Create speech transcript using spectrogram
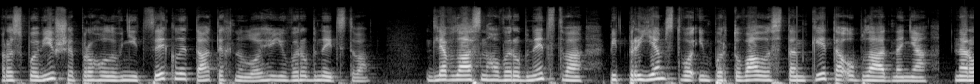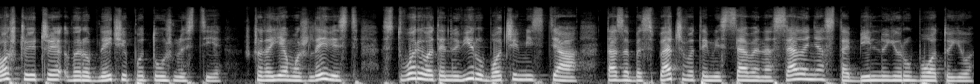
розповівши про головні цикли та технологію виробництва. Для власного виробництва підприємство імпортувало станки та обладнання, нарощуючи виробничі потужності, що дає можливість створювати нові робочі місця та забезпечувати місцеве населення стабільною роботою.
